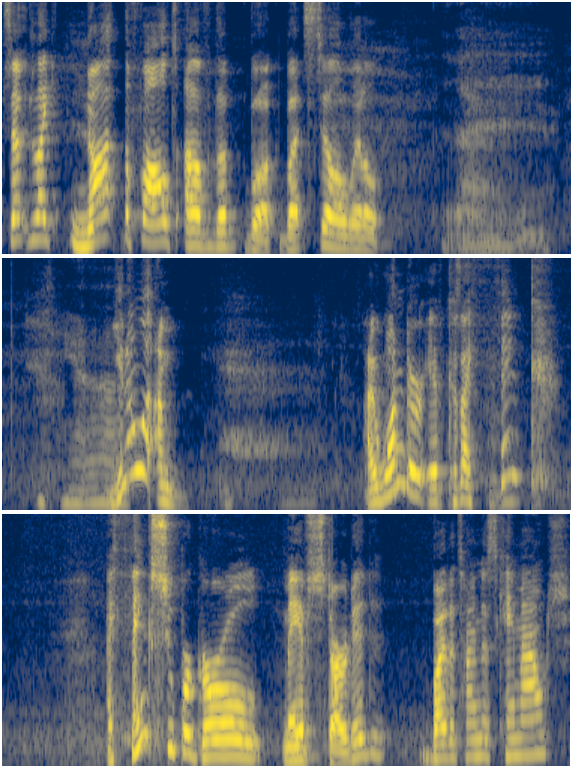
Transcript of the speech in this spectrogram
so like not the fault of the book, but still a little yeah. You know what? I'm. I wonder if because I think, I think Supergirl may have started by the time this came out.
